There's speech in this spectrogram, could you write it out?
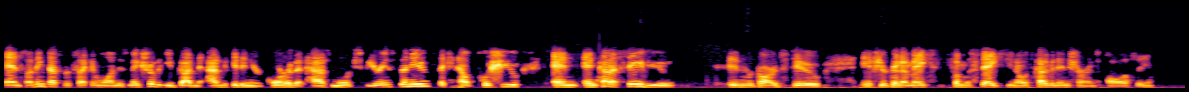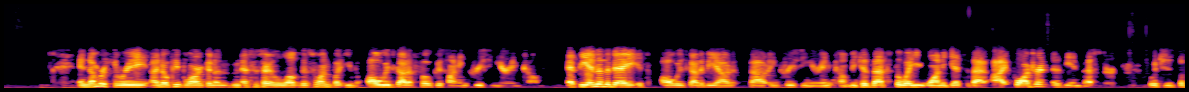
And so I think that's the second one is make sure that you've got an advocate in your corner that has more experience than you that can help push you and and kind of save you in regards to if you're going to make some mistakes, you know, it's kind of an insurance policy. And number three, I know people aren't going to necessarily love this one, but you've always got to focus on increasing your income. At the end of the day, it's always got to be out about increasing your income because that's the way you want to get to that I quadrant as the investor, which is the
